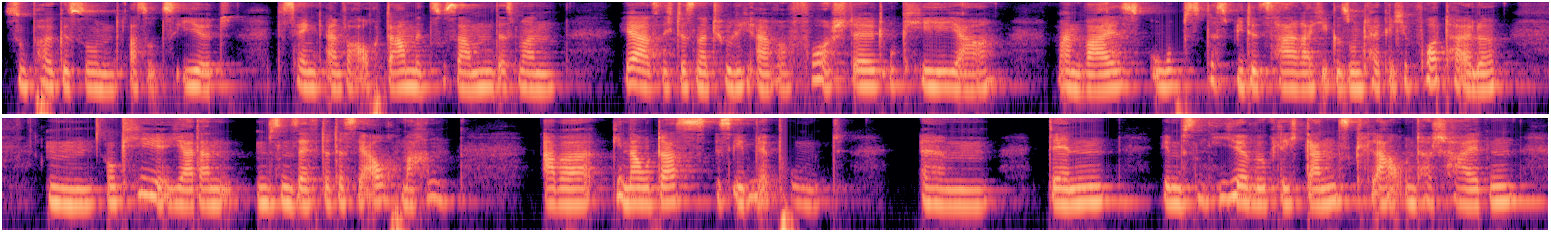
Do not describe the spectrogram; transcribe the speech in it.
super gesund assoziiert. Das hängt einfach auch damit zusammen, dass man ja sich das natürlich einfach vorstellt, okay, ja, man weiß, Obst, das bietet zahlreiche gesundheitliche Vorteile. Hm, okay, ja, dann müssen Säfte das ja auch machen. Aber genau das ist eben der Punkt. Ähm, denn wir müssen hier wirklich ganz klar unterscheiden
